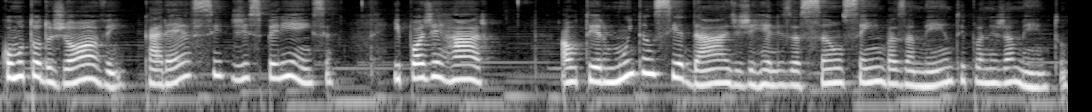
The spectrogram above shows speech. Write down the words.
Como todo jovem, carece de experiência e pode errar ao ter muita ansiedade de realização sem embasamento e planejamento.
